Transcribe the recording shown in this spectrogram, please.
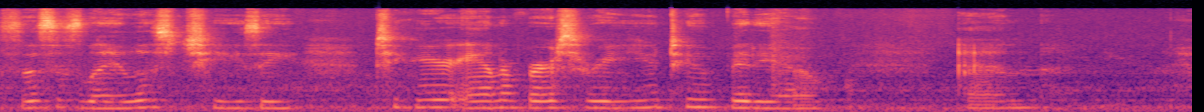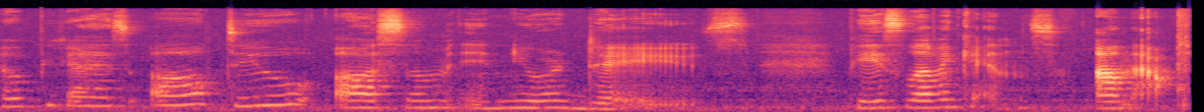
So this is Leila's cheesy two-year anniversary YouTube video, and I hope you guys all do awesome in your days. Peace, love, and kittens. I'm out.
